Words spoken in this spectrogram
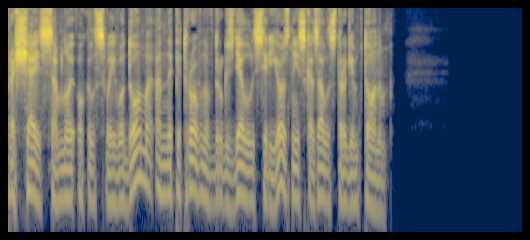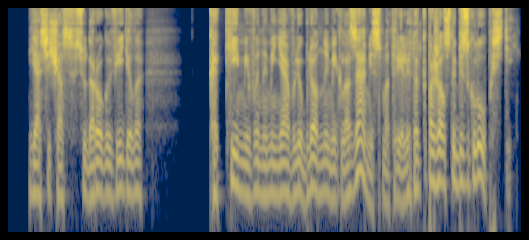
Прощаясь со мной около своего дома, Анна Петровна вдруг сделала серьезно и сказала строгим тоном. «Я сейчас всю дорогу видела, какими вы на меня влюбленными глазами смотрели, только, пожалуйста, без глупостей.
